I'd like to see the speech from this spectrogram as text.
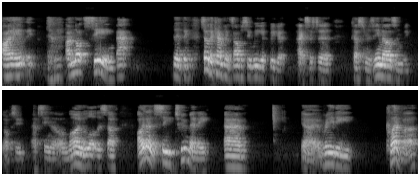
I, I'm not seeing that. The, the some of the campaigns, obviously, we get we get access to customers' emails, and we obviously have seen it online. A lot of this stuff. I don't see too many, um, yeah, really clever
